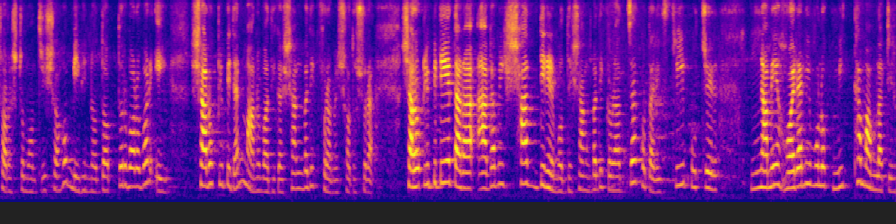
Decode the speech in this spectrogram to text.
স্বরাষ্ট্রমন্ত্রী সহ বিভিন্ন দপ্তর বরাবর এই স্মারকলিপি দেন মানবাধিকার সাংবাদিক ফোরামের সদস্যরা। স্মারকলিপি দিয়ে তারা আগামী সাত দিনের মধ্যে সাংবাদিক রাজ্জাক ও তার স্ত্রী, পুত্রের নামে হয়রানিমূলক মিথ্যা মামলাটির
